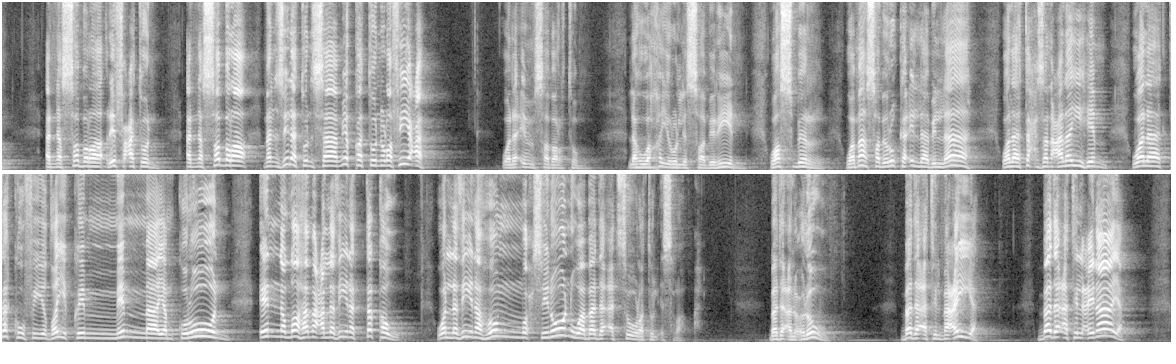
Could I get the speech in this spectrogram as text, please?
أن الصبر رفعة أن الصبر منزلة سامقة رفيعة. ولئن صبرتم لهو خير للصابرين. واصبر وما صبرك إلا بالله. ولا تحزن عليهم. ولا تك في ضيق مما يمكرون. إن الله مع الذين اتقوا والذين هم محسنون. وبدأت سورة الإسراء. بدأ العلو. بدأت المعية. بدأت العناية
